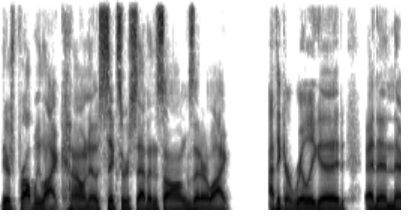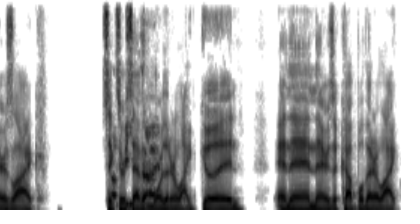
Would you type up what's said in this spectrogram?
there's probably like I don't know six or seven songs that are like I think are really good, and then there's like six or seven side. more that are like good, and then there's a couple that are like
